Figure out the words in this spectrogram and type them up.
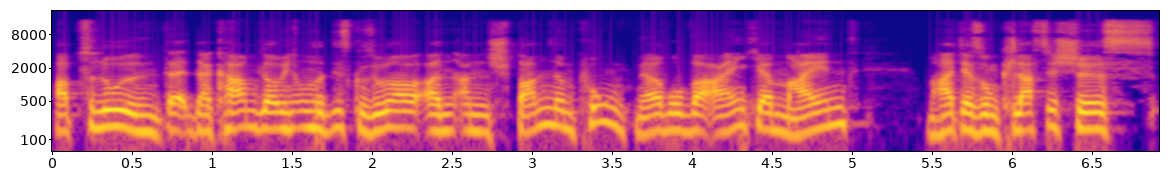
Absolut. Und da, da kam, glaube ich, in unserer Diskussion an, an einen spannenden Punkt, ne, wo wir eigentlich ja meint, man hat ja so ein klassisches,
